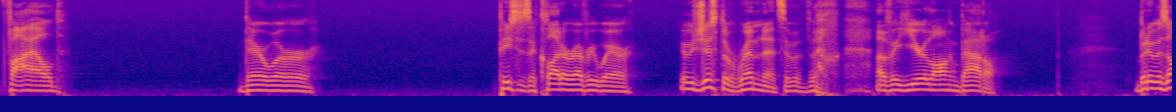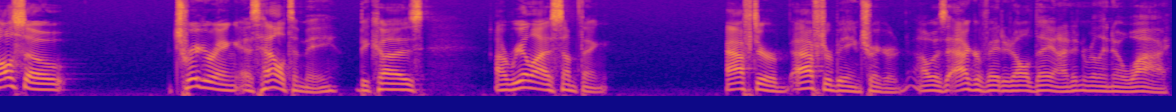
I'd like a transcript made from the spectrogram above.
filed. There were pieces of clutter everywhere. It was just the remnants of of a year long battle. But it was also triggering as hell to me because I realized something after after being triggered. I was aggravated all day and I didn't really know why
